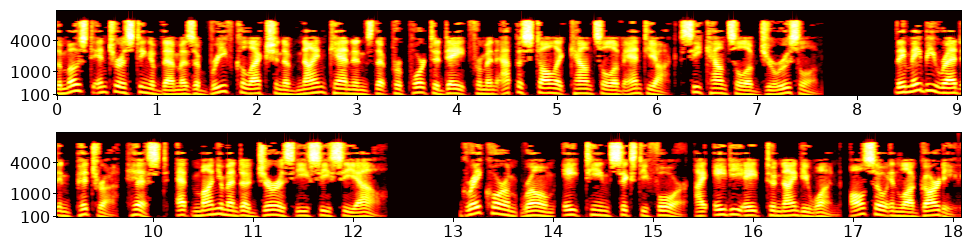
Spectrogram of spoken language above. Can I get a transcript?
the most interesting of them is a brief collection of nine canons that purport to date from an apostolic council of Antioch see Council of Jerusalem. They may be read in Pitra, Hist, et Monumenta Juris ECCL. Graecorum Rome, 1864, I, 88–91, also in Lagarde,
